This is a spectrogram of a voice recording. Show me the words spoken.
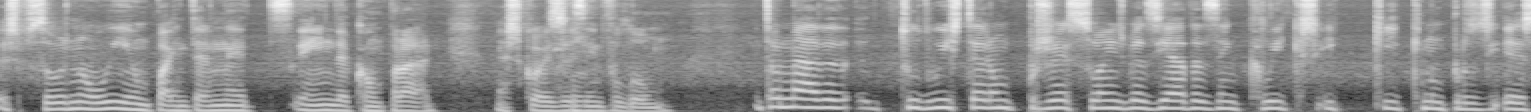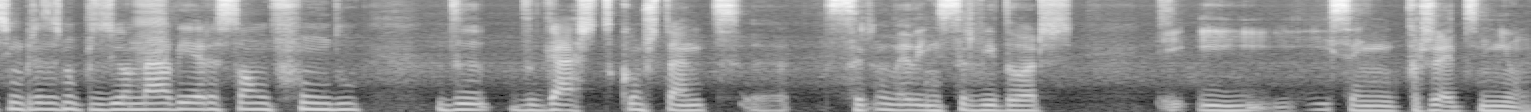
As pessoas não iam para a internet ainda comprar as coisas Sim. em volume. Então nada, tudo isto eram projeções baseadas em cliques e, que- e que não produzi- as empresas não produziam nada e era só um fundo de, de gasto constante uh, ser, em servidores e, e, e, sem projeto nenhum.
